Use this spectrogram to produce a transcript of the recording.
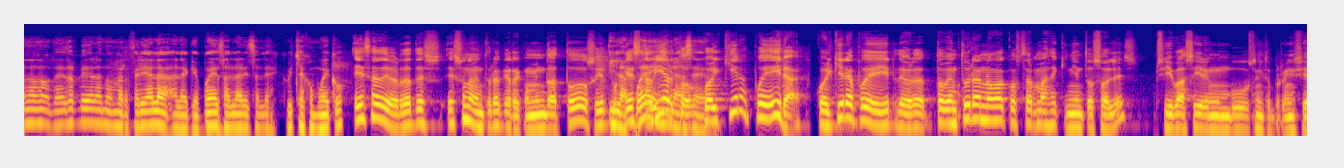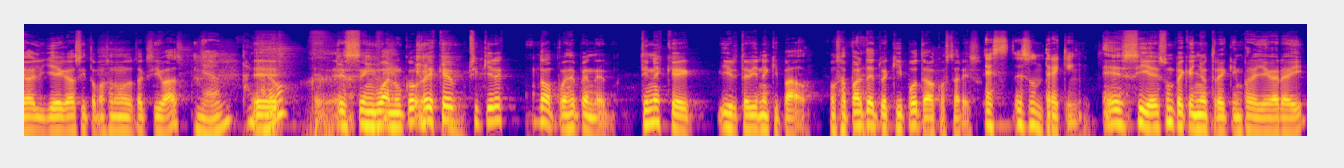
no, no, de esa piedra no me refería a la, a la que puedes hablar y sale, escuchas como eco. esa de verdad es, es una aventura que recomiendo a todos ir Y la porque es pueden ir a abierto. Cualquiera puede ir a. Cualquiera puede ir, de verdad. Tu aventura no va a costar más de 500 soles. Si vas a ir en un bus interprovincial y llegas y tomas un mototaxi y vas. Ya. ¿Tan Eh, es en Huánuco. es que si quieres, no, pues depende. Tienes que irte bien equipado. O sea, aparte de tu equipo te va a costar eso. Es, es un trekking. Es, sí, es un pequeño trekking para llegar ahí.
